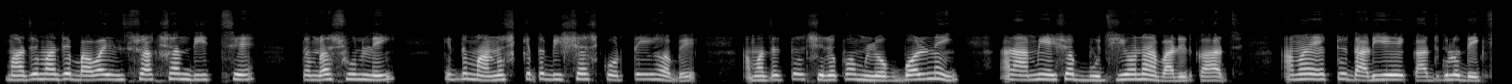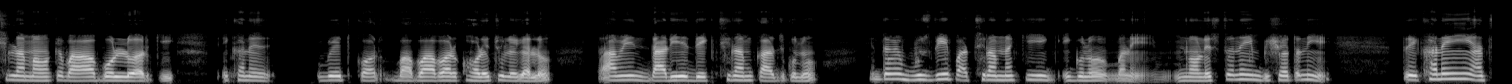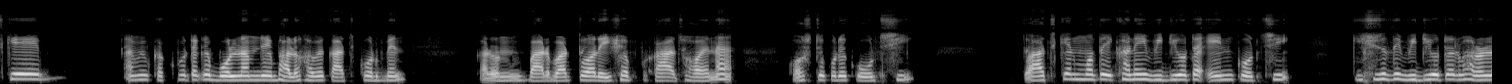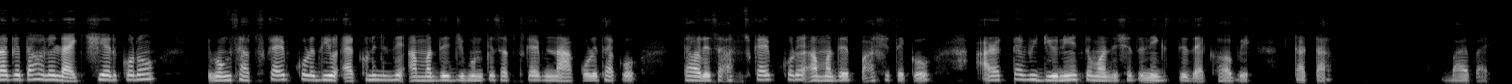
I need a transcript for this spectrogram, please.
মাঝে মাঝে বাবা ইনস্ট্রাকশান দিচ্ছে, তোমরা শুনলেই। কিন্তু মানুষকে তো বিশ্বাস করতেই হবে। আমাদের তো সেরকম লোকবল নেই, আর আমি এসব বুঝিও না বাড়ির কাজ। আমার একটু দাঁড়িয়ে কাজগুলো দেখছিলাম, আমাকে বাবা বলল আর কি, এখানে ওয়েট কর, বাবা আবার ঘরে চলে গেল। তা আমি দাঁড়িয়ে দেখছিলাম কাজগুলো, কিন্তু আমি বুঝতেই পারছিলাম না কি এগুলো মানে নলেজ তো নেই, বিষয়টা নিয়ে। তো এখানেই আজকে আমি কাকুটাকে বললাম যে ভালোভাবে কাজ করবেন, কারণ বারবার তো আর এইসব কাজ হয় না, কষ্ট করে করছি। তো আজকের মতো এখানেই ভিডিওটা এন্ড করছি। কিছু যদি ভিডিওটার ভালো লাগে তাহলে লাইক শেয়ার করো। এবং সাবস্ক্রাইব করে দিও। এখনও যদি আমাদের জীবনকে সাবস্ক্রাইব না করে থাকো, তাহলে সাবস্ক্রাইব করে আমাদের পাশে থেকেও আরেকটা ভিডিও নিয়ে তোমাদের সাথে নেক্সট ডে দেখা হবে। টাটা। Bye bye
